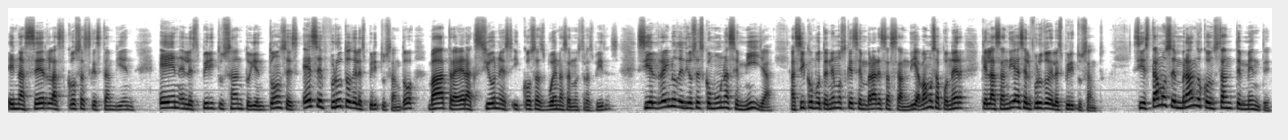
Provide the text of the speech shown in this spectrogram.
en hacer las cosas que están bien, en el Espíritu Santo y entonces ese fruto del Espíritu Santo va a traer acciones y cosas buenas a nuestras vidas. Si el reino de Dios es como una semilla, así como tenemos que sembrar esa sandía, vamos a poner que la sandía es el fruto del Espíritu Santo. Si estamos sembrando constantemente,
